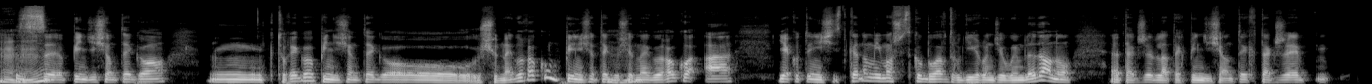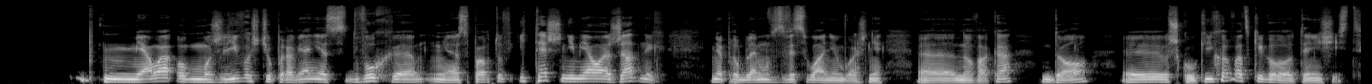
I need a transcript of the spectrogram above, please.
mhm. z 50 mm, którego? 57 roku? 57 mhm. roku, a jako tenisistka, no mimo wszystko była w drugiej rundzie Wimbledonu, także w latach 50., także miała możliwość uprawiania z dwóch e, sportów i też nie miała żadnych problemów z wysłaniem właśnie e, Nowaka do e, szkółki chorwackiego tenisisty.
